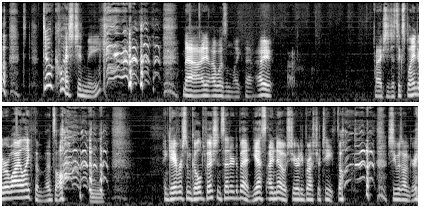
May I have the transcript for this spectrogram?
Don't question me." no, I I wasn't like that. I I actually just explained to her why I like them. That's all. Mm. And gave her some goldfish and sent her to bed. Yes, I know. She already brushed her teeth. she was hungry.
